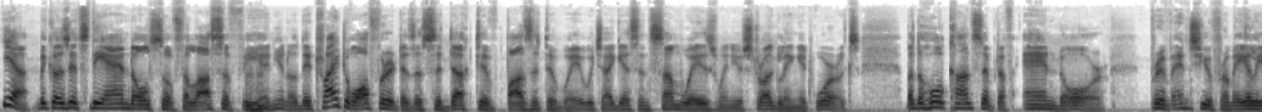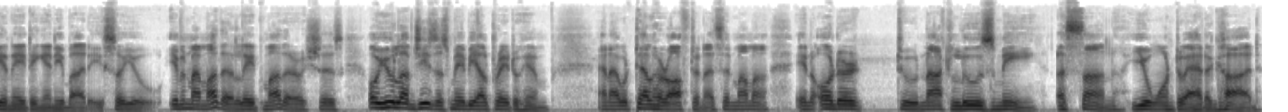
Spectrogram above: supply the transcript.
Yeah, because it's the and also philosophy. Mm-hmm. And, you know, they try to offer it as a seductive, positive way, which I guess in some ways when you're struggling, it works. But the whole concept of and or prevents you from alienating anybody. So you, even my mother, late mother, says, "Oh, you love Jesus. Maybe I'll pray to him." And I would tell her often. I said, "Mama, in order to not lose me, a son, you want to add a God.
